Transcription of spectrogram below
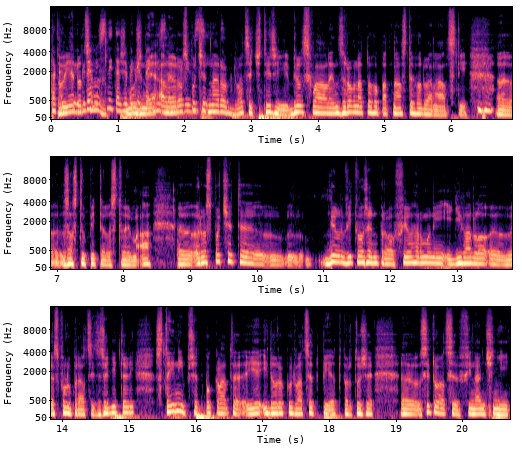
tak to je kde docela myslíte, že by možné, ty peníze ale rozpočet vzít? na rok 24 byl schválen zrovna toho 15.12. Mm-hmm. zastupitelstvem a rozpočet byl vytvořen pro filharmonii i divadlo ve spolupráci s řediteli stejný předpoklad je i do roku 25, protože situace finanční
